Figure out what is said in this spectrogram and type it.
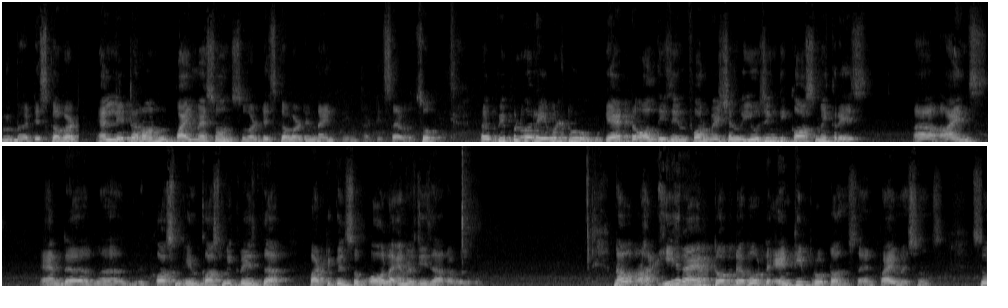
uh, discovered, and later on pi mesons were discovered in 1937. So uh, people were able to get all these information using the cosmic rays, uh, ions, and uh, cos- in cosmic rays the particles of all energies are available. Now, uh, here I have talked about antiprotons and pi mesons. So,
